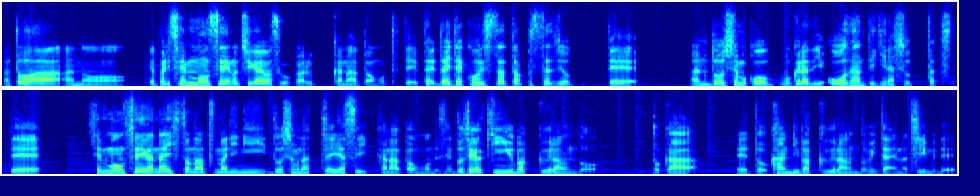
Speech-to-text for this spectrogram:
あとは、あの、やっぱり専門性の違いはすごくあるかなとは思ってて、だ大体こういうスタートアップスタジオって、あのどうしてもこう僕らで横断的な人たちって、専門性がない人の集まりにどうしてもなっちゃいやすいかなとは思うんですね。どちらかというと金融バックグラウンドとか、えっ、と、管理バックグラウンドみたいなチームで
